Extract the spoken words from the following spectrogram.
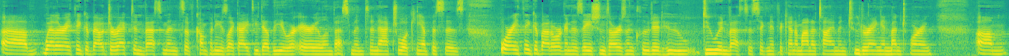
Um, whether I think about direct investments of companies like ITW or Ariel Investments in actual campuses, or I think about organizations, ours included, who do invest a significant amount of time in tutoring and mentoring, um,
